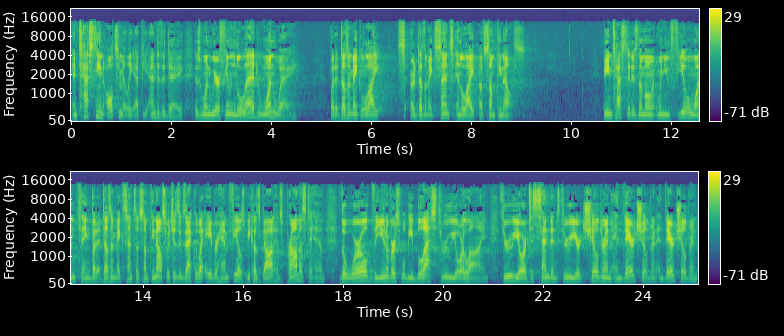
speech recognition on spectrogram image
And testing, ultimately, at the end of the day, is when we are feeling led one way, but it doesn't make light or it doesn't make sense in light of something else. Being tested is the moment when you feel one thing, but it doesn't make sense of something else, which is exactly what Abraham feels because God has promised to him the world, the universe will be blessed through your line, through your descendants, through your children and their children and their children.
